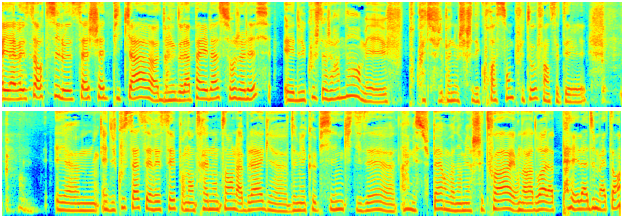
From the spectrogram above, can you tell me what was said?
Et il avait sorti le sachet de Picard, donc de la paella surgelée. Et du coup, je disais genre non, mais pourquoi tu viens pas nous chercher des croissants plutôt? Enfin, c'était et, euh, et, du coup, ça, c'est resté pendant très longtemps la blague euh, de mes copines qui disaient euh, Ah, mais super, on va dormir chez toi et on aura droit à la paella du matin.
